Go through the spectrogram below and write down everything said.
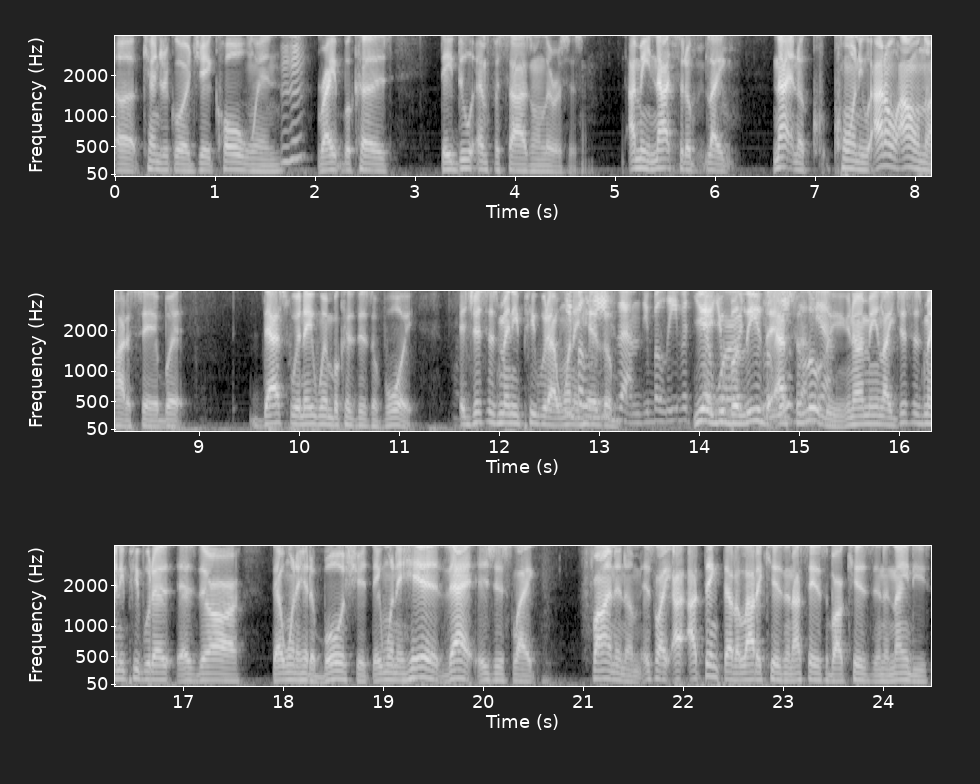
uh, Kendrick or J Cole win, Mm-hmm. right? Because they do emphasize on lyricism. I mean, not to the like, not in a corny. way. I don't I don't know how to say it, but that's when they win because there's a void. It's just as many people that want to hear the them. You believe it's yeah, you words. believe that them, absolutely. yeah. You know what I mean? Like just as many people that as there are that want to hear the bullshit, they want to hear that. It's just like finding them. It's like I, I think that a lot of kids, and I say this about kids in the '90s,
